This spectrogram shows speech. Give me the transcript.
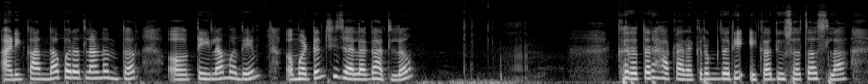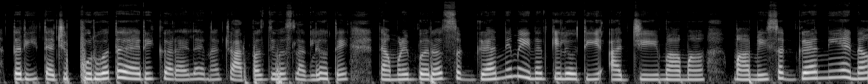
आणि कांदा परतल्यानंतर तेलामध्ये मटण शिजायला घातलं. खरं तर हा कार्यक्रम जरी एका दिवसाचा असला तरी त्याची पूर्वतयारी करायला आहे ना चार पाच दिवस लागले होते. त्यामुळे बरंच सगळ्यांनी मेहनत केली होती. आजी मामा मामी सगळ्यांनी आहे ना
